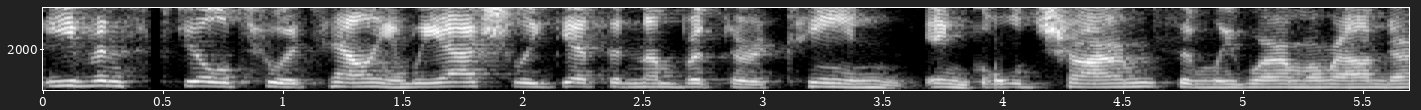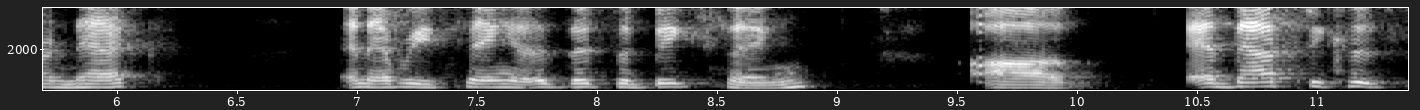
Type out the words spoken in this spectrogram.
even still to italian we actually get the number 13 in gold charms and we wear them around our neck and everything Uh, that's a big thing uh, and that's because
